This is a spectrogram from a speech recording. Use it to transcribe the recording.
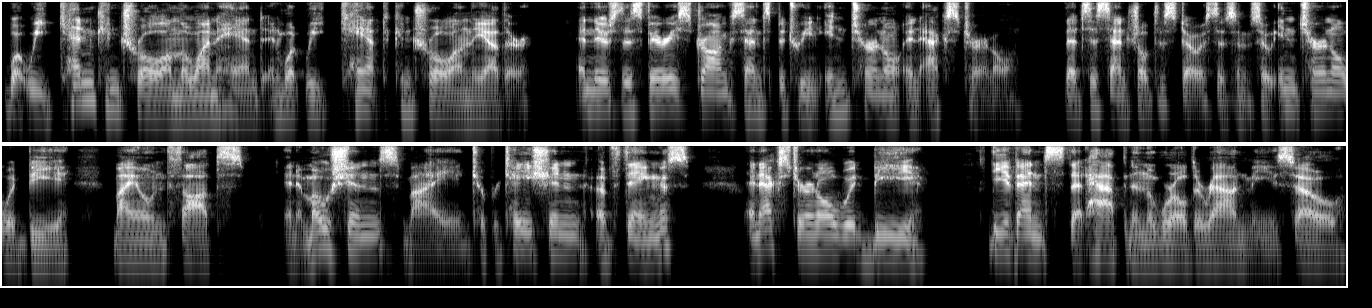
what we can control on the one hand and what we can't control on the other. And there's this very strong sense between internal and external that's essential to Stoicism. So, internal would be my own thoughts and emotions, my interpretation of things. And external would be the events that happen in the world around me. So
